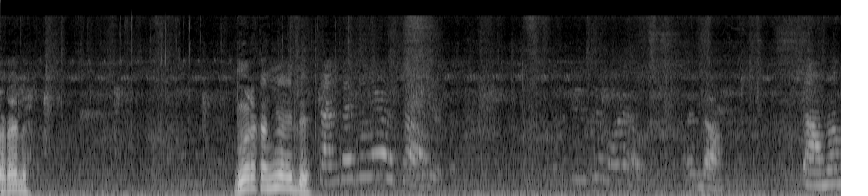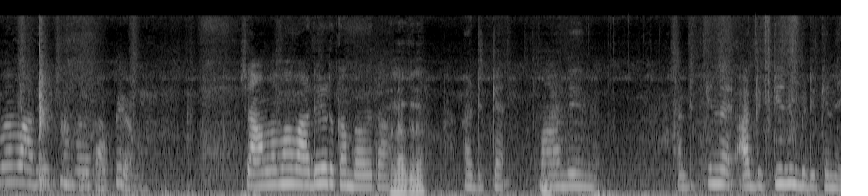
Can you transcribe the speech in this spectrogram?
കടയിൽ ഇതുവരെ കഞ്ഞിയായില്ലേ? ശ്യാമ വടിയെടുക്കാൻ പോയതാ. അടിക്കാൻ. മാതേന്ന് അടിക്കുന്ന അടിക്കുന്നു പിടിക്കുന്നു.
